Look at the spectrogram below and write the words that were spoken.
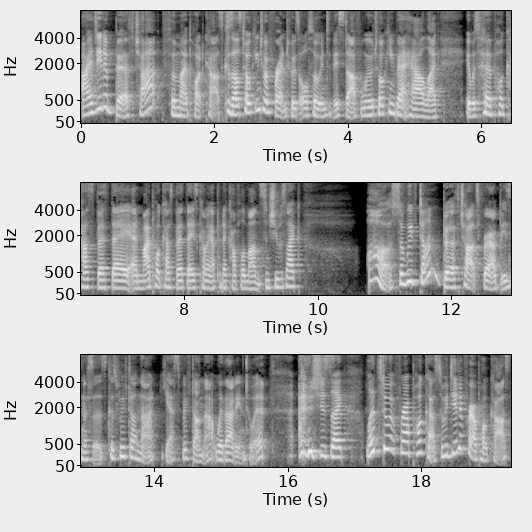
I did a birth chart for my podcast because I was talking to a friend who is also into this stuff, and we were talking about how like it was her podcast birthday and my podcast birthday is coming up in a couple of months, and she was like, Oh, so we've done birth charts for our businesses because we've done that. Yes, we've done that. We're that into it. And she's like, let's do it for our podcast. So we did it for our podcast.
